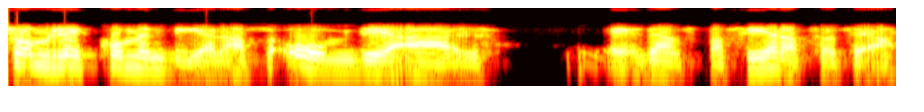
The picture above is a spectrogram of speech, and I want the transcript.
som rekommenderas om det är evidensbaserat så att säga.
